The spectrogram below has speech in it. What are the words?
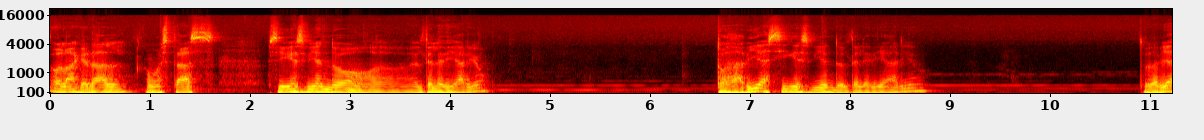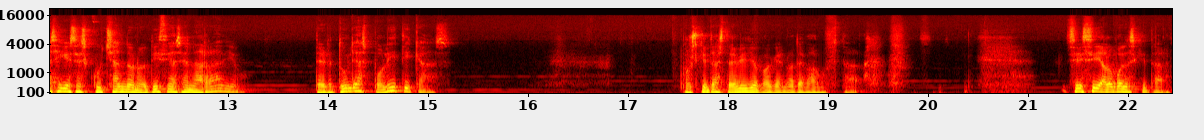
Hola, ¿qué tal? ¿Cómo estás? ¿Sigues viendo eh, el telediario? ¿Todavía sigues viendo el telediario? ¿Todavía sigues escuchando noticias en la radio? ¿Tertulias políticas? Pues quita este vídeo porque no te va a gustar. sí, sí, ya lo puedes quitar.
